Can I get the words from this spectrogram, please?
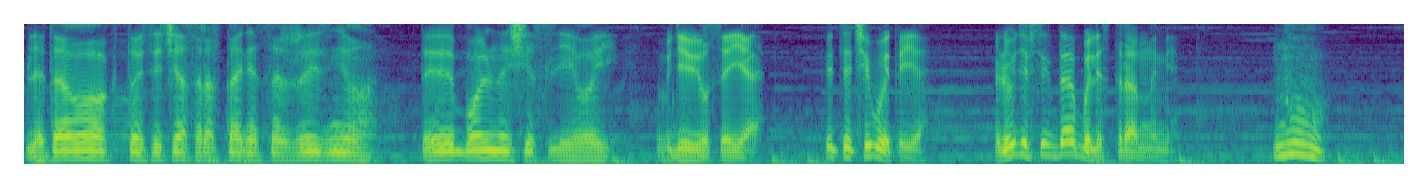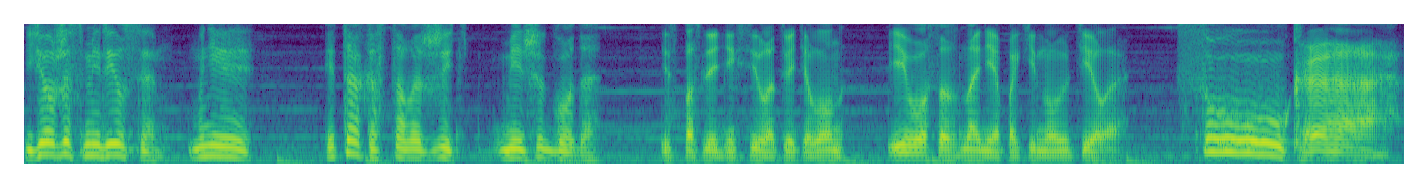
Для того, кто сейчас расстанется с жизнью, ты больно счастливый», — удивился я. Хотя чего это я? Люди всегда были странными. «Ну, я уже смирился. Мне и так осталось жить меньше года», — из последних сил ответил он, и его сознание покинуло тело. «Сука!»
